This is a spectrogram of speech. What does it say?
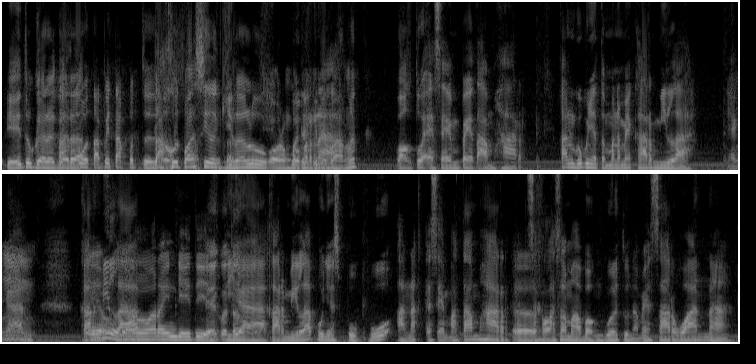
ya itu gara-gara Takut tapi takut tuh. takut pasti Takut, gila lu orang Gua badan gede pernah. banget Waktu SMP Tamhar. Kan gue punya teman namanya Carmila, ya kan? Yang- Carmila Yang orang India itu ya. gua tahu. Iya, Carmila punya sepupu anak SMA Tamhar, Eh. sekelas sama abang gue tuh namanya Sarwana.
